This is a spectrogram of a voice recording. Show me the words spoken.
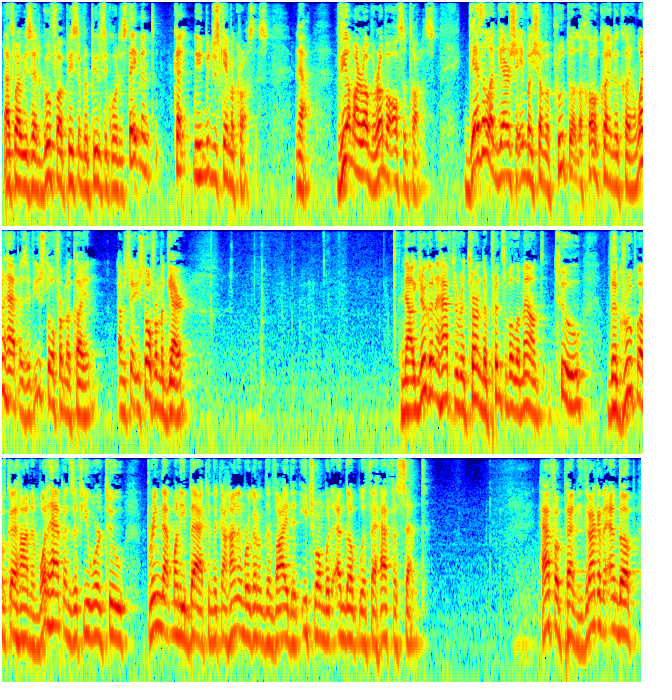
That's why we said gufa, piece of previously quoted statement. Okay, we, we just came across this. Now, Viyamar Rava, Rava also taught us. What happens if you stole from a koyin? I'm sorry, you stole from a ger. Now you're going to have to return the principal amount to the group of kahanim. What happens if you were to bring that money back, and the Kahanim were going to divide it, each one would end up with a half a cent. Half a penny. They're not going to end up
